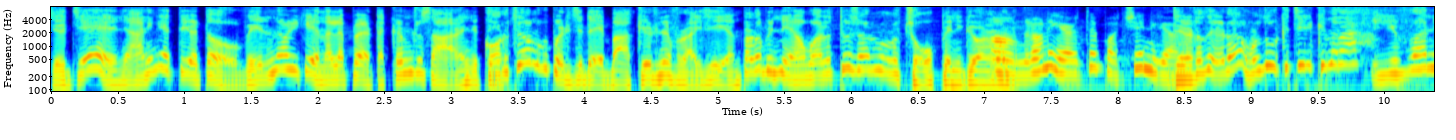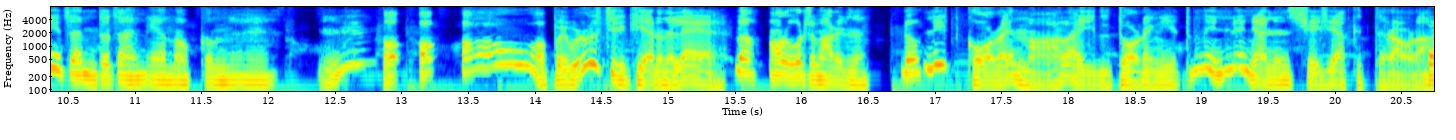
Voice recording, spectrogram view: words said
ചേച്ചിയെ ഞാനിങ്ങ് എത്തി കേട്ടോ വരുന്ന വഴിക്ക് നല്ല ഒരു സാധനം കിട്ടി. കുറച്ച് നമുക്ക് പിടിച്ചിട്ടേ ബാക്കി ഒരു ഫ്രൈ ചെയ്യാം. അവിടെ പിന്നെ വലത്തു സാറിനുള്ള ചോപ്പ് എനിക്ക് വേണം. തേടാ തേടാ അവൾ നോക്കിച്ചിരിക്കുന്നതാ ഇവൻ ഇതെന്ത് തന്നെയാ നോക്കുന്നത് ഓ ഓ ഓ അപ്പൊ ഇവിടെ വിളിച്ചിരിക്കുകയായിരുന്നല്ലേ ദാ, അവൾ കുറച്ച് മാറിയിരുന്നെ. ഡോ, നീ കൊറേ നാളായി ഇത് തുടങ്ങിയിട്ട്. നിന്നെ ഞാൻ ശരിയാക്കി തരാവടാ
